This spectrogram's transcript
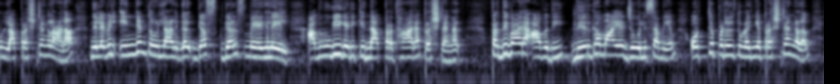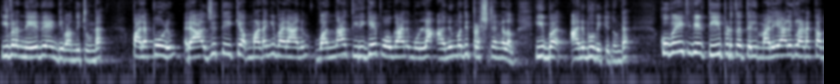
അടക്കമുള്ള പ്രശ്നങ്ങളാണ് നിലവിൽ ഇന്ത്യൻ തൊഴിലാളികൾ ഗൾഫ് ഗൾഫ് മേഖലയിൽ അഭിമുഖീകരിക്കുന്ന പ്രധാന പ്രശ്നങ്ങൾ. പ്രതിവാര അവധി ദീർഘമായ ജോലി സമയം ഒറ്റപ്പെടൽ തുടങ്ങിയ പ്രശ്നങ്ങളും ഇവർ നേരിടേണ്ടി വന്നിട്ടുണ്ട്. പലപ്പോഴും രാജ്യത്തേക്ക് മടങ്ങി വരാനും വന്നാൽ തിരികെ പോകാനുമുള്ള അനുമതി പ്രശ്നങ്ങളും ഇവർ അനുഭവിക്കുന്നുണ്ട്. കുവൈറ്റിലെ തീപിടുത്തത്തിൽ മലയാളികളടക്കം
